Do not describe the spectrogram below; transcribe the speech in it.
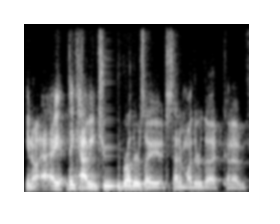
you know, I, I think having two brothers, I just had a mother that kind of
